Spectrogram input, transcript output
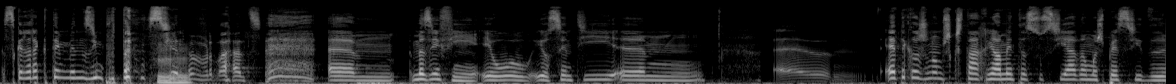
se calhar é que tem menos importância, uhum. na verdade. Um, mas enfim, eu, eu senti. Um, uh, é daqueles nomes que está realmente associado a uma espécie de.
